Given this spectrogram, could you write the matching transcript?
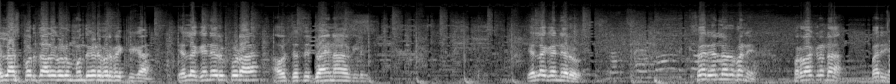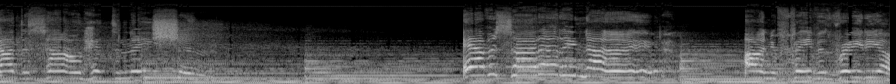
ಎಲ್ಲ ಸ್ಪರ್ಧಾಳುಗಳು ಮುಂದಗಡೆ ಬರಬೇಕೀಗ. ಎಲ್ಲ ಗಣ್ಯರು ಕೂಡ ಅವ್ರ ಜೊತೆ ಜಾಯ್ನ್ ಆಗಲಿ. ಎಲ್ಲ ಗಣ್ಯರು. ಸರ್, ಎಲ್ಲರೂ ಬನ್ನಿ. ಪ್ರಭಾಕರಣ ಬರ್ರಿ Every Saturday night on your favorite radio.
